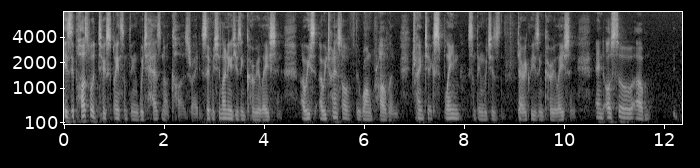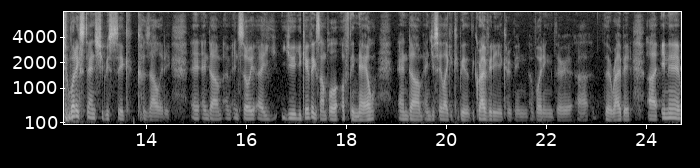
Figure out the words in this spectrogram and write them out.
is it possible to explain something which has no cause, right? So if machine learning is using correlation, are we, are we trying to solve the wrong problem, trying to explain something which is directly using correlation? And also, um, to what extent should we seek causality? And, and, um, um, and so uh, you, you gave the example of the nail, and, um, and you say like it could be the gravity, it could have been avoiding the, uh, the rabbit. Uh, in, a,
